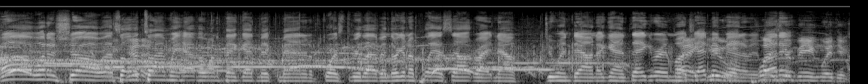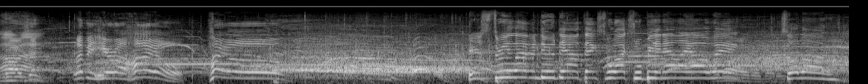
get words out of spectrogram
Oh, what a show. That's all the time we have. I want to thank Ed McMahon and, of course, 311. They're going to play us out right now, doing down. Again, thank you very much. Thank Ed you. McMahon, everybody. Pleasure being with you, Carson. right. Let me hear Ohio. Ohio. Here's 311 doing down. Thanks for watching. We'll be in LA all week. Bye. So long.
